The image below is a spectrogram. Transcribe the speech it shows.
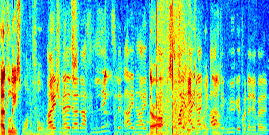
At least one full Ein regiment. Melder nach links zu den Einheiten. There are officers zwei Einheiten right auf now. dem Hügel von der Rebellen.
